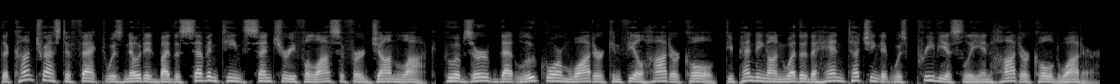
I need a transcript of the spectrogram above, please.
The contrast effect was noted by the 17th century philosopher John Locke, who observed that lukewarm water can feel hot or cold, depending on whether the hand touching it was previously in hot or cold water.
